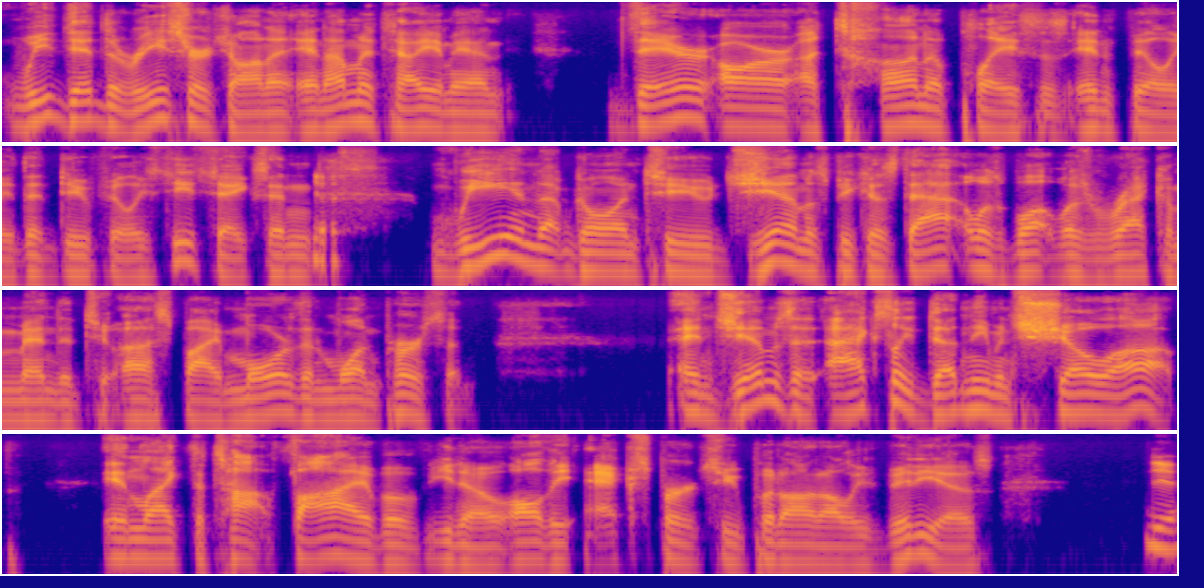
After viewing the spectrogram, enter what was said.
we did the research on it. And I'm going to tell you, man, there are a ton of places in Philly that do Philly cheesesteaks, and Yes. we ended up going to Jim's because that was what was recommended to us by more than one person. And Jim's actually doesn't even show up in like the top five of you know all the experts who put on all these videos. Yeah.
